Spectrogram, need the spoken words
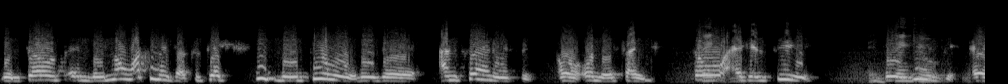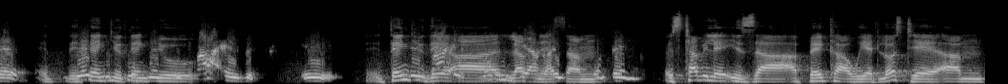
themselves and they know what measures to take if they feel there's unfairness uh, on their side. So Thank I can see Thank you. Uh, thank you. Thank you. Thank you. There are Loveness. Um, Stabile is uh, a baker. We had lost her, um,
